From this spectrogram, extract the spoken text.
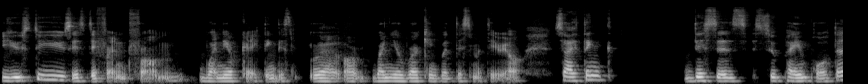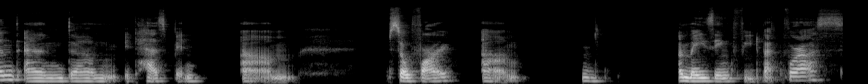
used to use is different from when you're creating this uh, or when you're working with this material. So I think this is super important and um, it has been um, so far um, amazing feedback for us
